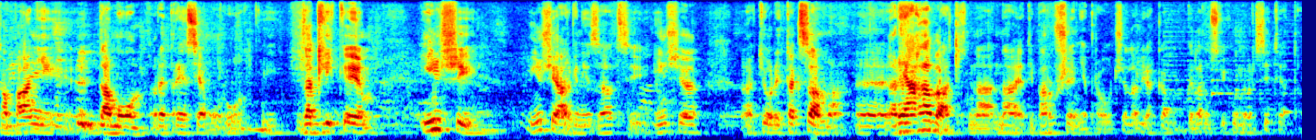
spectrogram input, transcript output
кампанії «Дамо репресіям урок» і закликаємо інші, інші організації, інші актери так само реагувати на, на ці порушення прав чоловіка в білоруських університетах.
